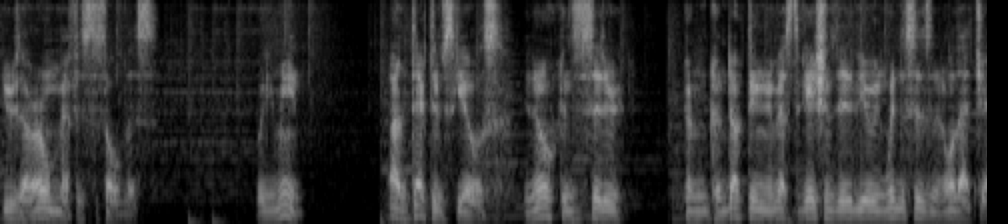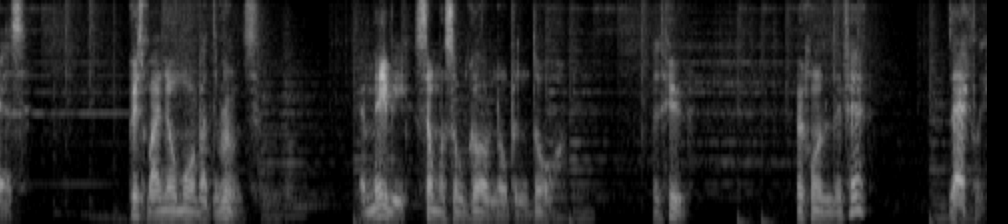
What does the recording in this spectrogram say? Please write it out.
use our own methods to solve this. What do you mean? Our detective skills, you know, consider con- conducting investigations, interviewing witnesses, and all that jazz. Chris might know more about the ruins. And maybe someone saw Gordon open the door. But who? Pokemon to live here? Exactly.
